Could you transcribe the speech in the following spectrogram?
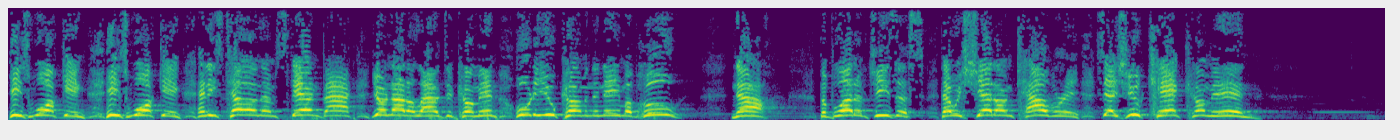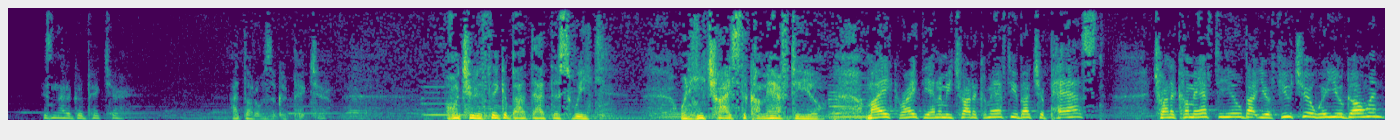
He's walking. He's walking and he's telling them, stand back. You're not allowed to come in. Who do you come in the name of who? Now, the blood of Jesus that was shed on Calvary says you can't come in. Isn't that a good picture? I thought it was a good picture. I want you to think about that this week when he tries to come after you. Mike, right? The enemy trying to come after you about your past, trying to come after you about your future, where you're going,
